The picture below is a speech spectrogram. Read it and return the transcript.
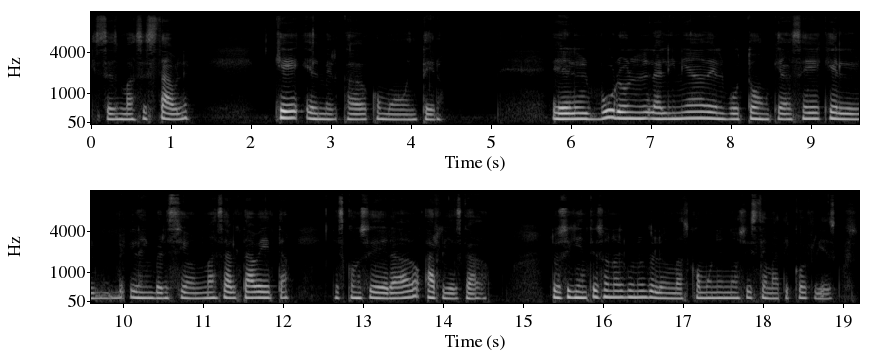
Este es más estable que el mercado como entero. El buron, la línea del botón que hace que la inversión más alta beta es considerado arriesgado. Los siguientes son algunos de los más comunes no sistemáticos riesgos.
